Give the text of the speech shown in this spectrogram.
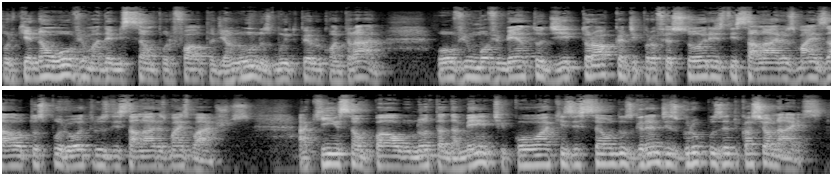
porque não houve uma demissão por falta de alunos, muito pelo contrário, houve um movimento de troca de professores de salários mais altos por outros de salários mais baixos. Aqui em São Paulo, notadamente, com a aquisição dos grandes grupos educacionais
